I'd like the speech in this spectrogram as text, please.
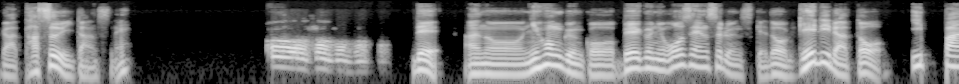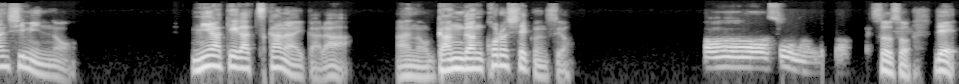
が多数いたんですね。ああ、はあはあはあはで、あのー日本軍、こう、米軍に応戦するんですけど、ゲリラと一般市民の見分けがつかないから、あの、ガンガン殺していくんですよ。あ。ああ、そうなんだ。そうそう。で、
